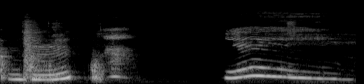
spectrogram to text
Угу. Єй!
